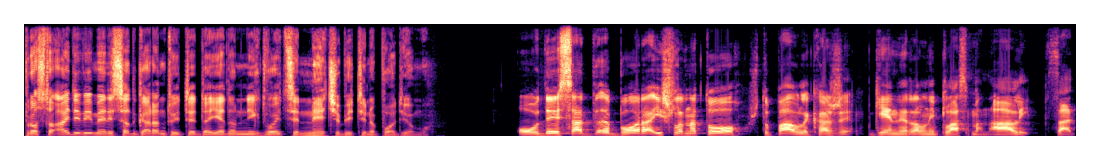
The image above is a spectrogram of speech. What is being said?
prosto, ajde vi meni sad garantujte da jedan od njih dvojice neće biti na podijumu. Ovde je sad e, Bora išla na to što Pavle kaže, generalni plasman, ali sad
